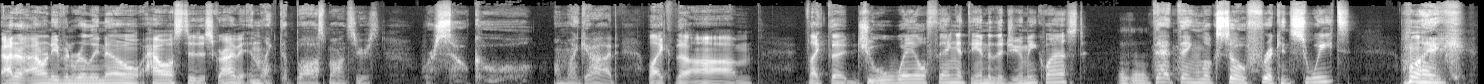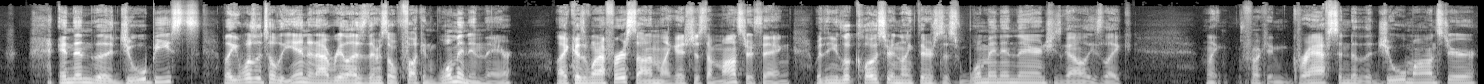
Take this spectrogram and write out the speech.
I don't I don't even really know how else to describe it. And like the boss monsters were so cool. Oh my god. Like the um like the jewel whale thing at the end of the Jumi quest. Mm-hmm. That thing looks so freaking sweet. Like and then the jewel beasts, like it wasn't until the end and I realized there was a fucking woman in there. Like, cause when I first saw him, like it's just a monster thing. But then you look closer and like there's this woman in there and she's got all these like, like fucking grafts into the jewel monster.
